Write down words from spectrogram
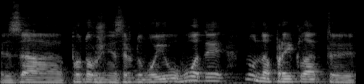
за продовження зернової угоди. Ну, наприклад, е,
